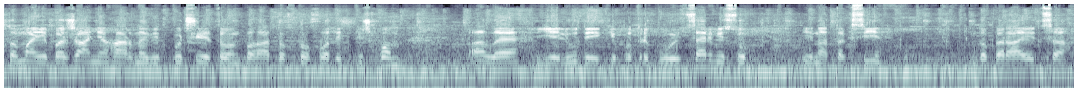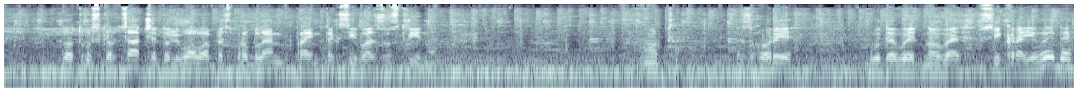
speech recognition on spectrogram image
хто має бажання гарно відпочити. Вон багато хто ходить пішком, але є люди, які потребують сервісу і на таксі добираються до Трускавця чи до Львова без проблем. Прайм таксі вас зустріне. От згори буде видно всі краєвиди.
